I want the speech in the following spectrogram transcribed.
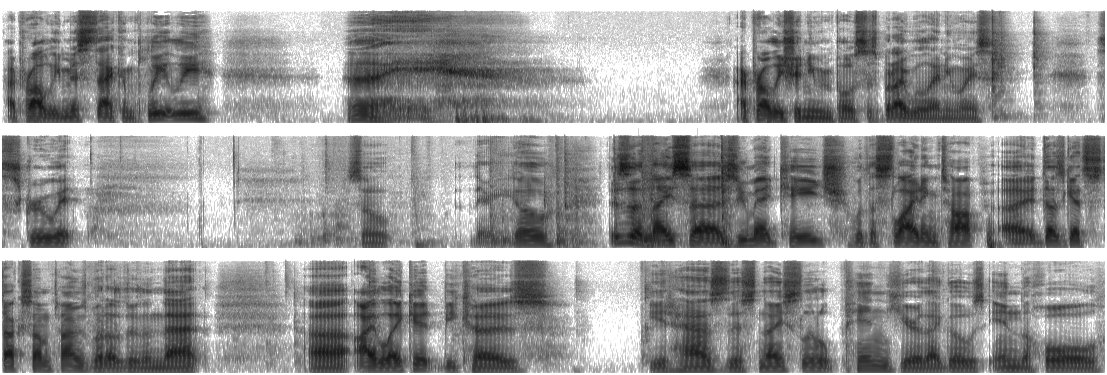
I probably missed that completely. I probably shouldn't even post this, but I will anyways. Screw it. So, there you go. This is a nice uh, Zoo Med cage with a sliding top. Uh, it does get stuck sometimes, but other than that, uh, I like it because it has this nice little pin here that goes in the hole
